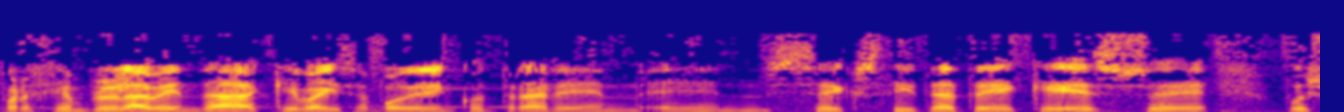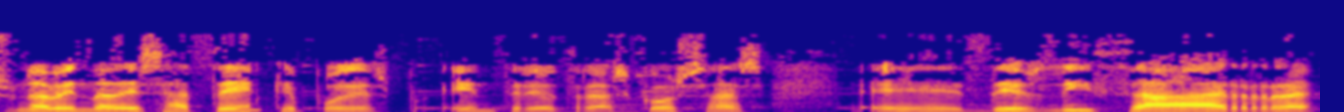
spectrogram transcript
por ejemplo, la venda que vais a poder encontrar en, en Sexcítate, que es eh, pues una venda de satén que puedes, entre otras cosas, eh, deslizar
